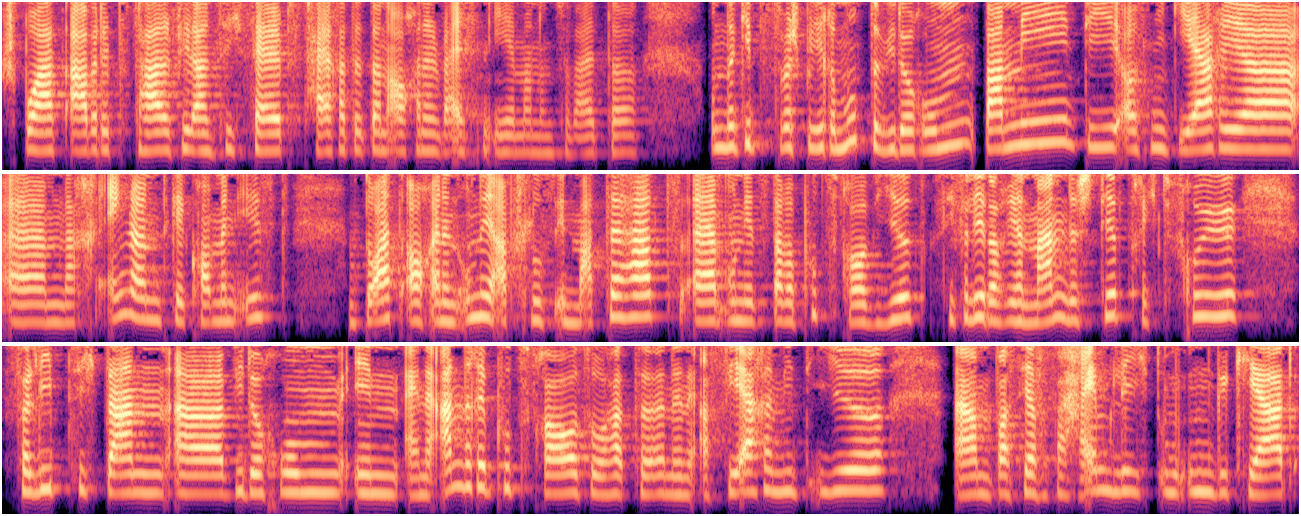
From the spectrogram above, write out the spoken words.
Sport, arbeitet total viel an sich selbst, heiratet dann auch einen weißen Ehemann und so weiter. Und dann gibt es zum Beispiel ihre Mutter wiederum, Bami, die aus Nigeria ähm, nach England gekommen ist, dort auch einen Uni-Abschluss in Mathe hat ähm, und jetzt aber Putzfrau wird. Sie verliert auch ihren Mann, der stirbt recht früh, verliebt sich dann äh, wiederum in eine andere Putzfrau, so hat er eine Affäre mit ihr, ähm, was sie aber verheimlicht und umgekehrt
